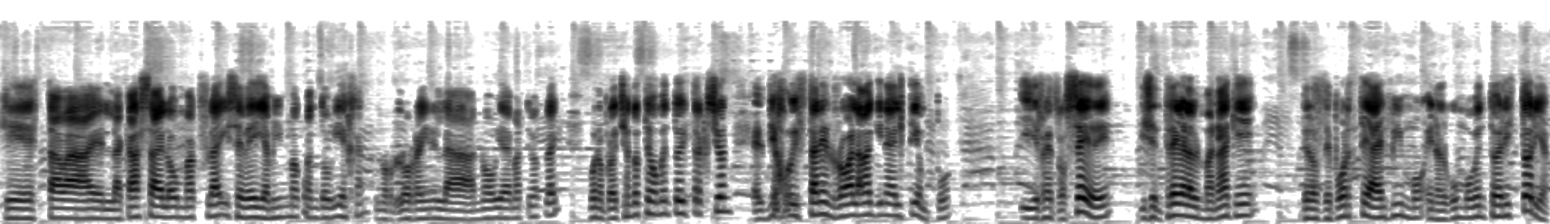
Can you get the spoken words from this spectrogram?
que estaba en la casa de Lone McFly y se ve ella misma cuando vieja, Lorraine es la novia de Marty McFly. Bueno, aprovechando este momento de distracción, el viejo Biff roba la máquina del tiempo y retrocede y se entrega el almanaque de los deportes a él mismo en algún momento de la historia.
